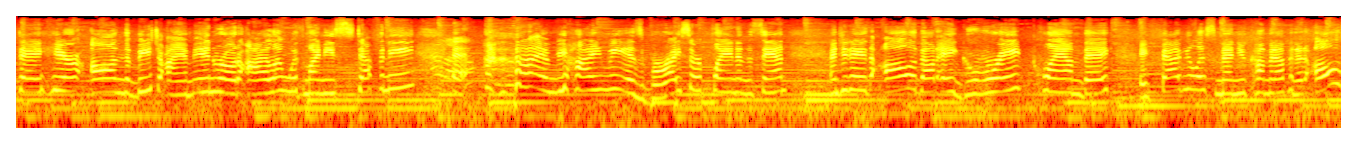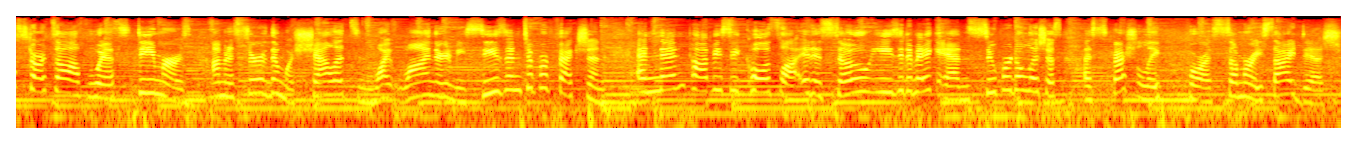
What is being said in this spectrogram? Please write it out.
day here on the beach. I am in Rhode Island with my niece Stephanie. and behind me is Brycer playing in the sand. And today is all about a great clam bake, a fabulous menu coming up. And it all starts off with steamers. I'm going to serve them with shallots and white wine. They're going to be seasoned to perfection. And then poppy seed coleslaw. It is so easy to make and super delicious, especially for a summery side dish.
